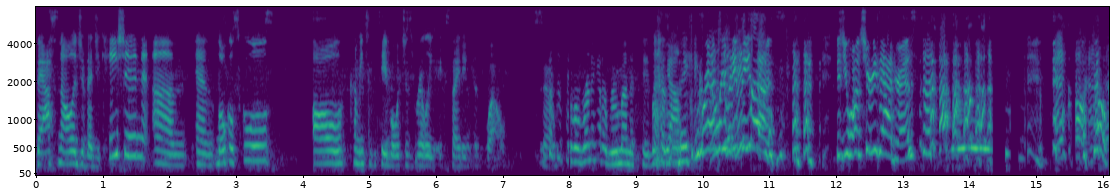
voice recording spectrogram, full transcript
vast knowledge of education um, and local schools, all coming to the table, which is really exciting as well. Just have to say we're running out of room on this table. 'cause Yeah. We're making We're at too many pizzas. Did you want Sherry's address? oh no,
